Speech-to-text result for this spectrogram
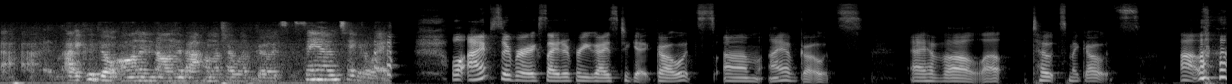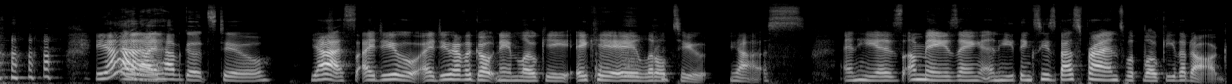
I, I could go on and on about how much I love goats. Sam, take it away. Well, I'm super excited for you guys to get goats. Um, I have goats. I have uh, totes my goats. Um, yeah, And I have goats too. Yes, I do. I do have a goat named Loki, aka Little Toot. Yes. And he is amazing and he thinks he's best friends with Loki the dog.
